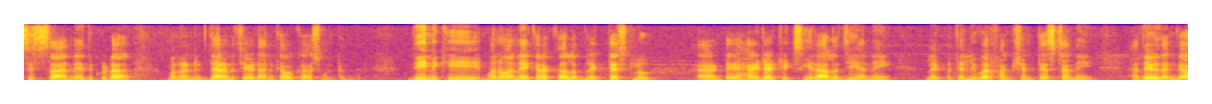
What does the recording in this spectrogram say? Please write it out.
సిస్సా అనేది కూడా మనం నిర్ధారణ చేయడానికి అవకాశం ఉంటుంది. దీనికి మనం అనేక రకాల బ్లడ్ టెస్ట్లు అంటే హైడ్రాటెడ్ సీరాలజీ అని లేకపోతే లివర్ ఫంక్షన్ టెస్ట్ అని అదేవిధంగా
